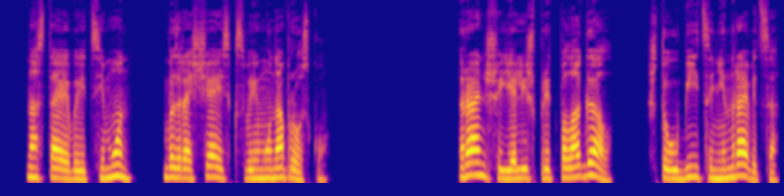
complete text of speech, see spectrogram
— настаивает Симон, возвращаясь к своему наброску. «Раньше я лишь предполагал, что убийце не нравится,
